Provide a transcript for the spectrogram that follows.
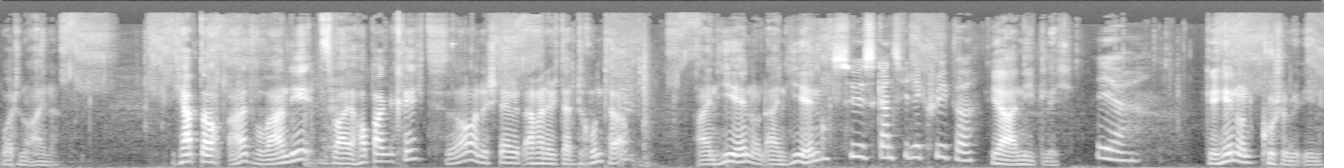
Wollte nur eine. Ich habe doch. Halt, wo waren die? Zwei Hopper gekriegt. So, und ich stelle jetzt einfach nämlich da drunter. Einen hierhin und einen hierhin. Ach, süß, ganz viele Creeper. Ja, niedlich. Ja. Geh hin und kuschel mit ihnen.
